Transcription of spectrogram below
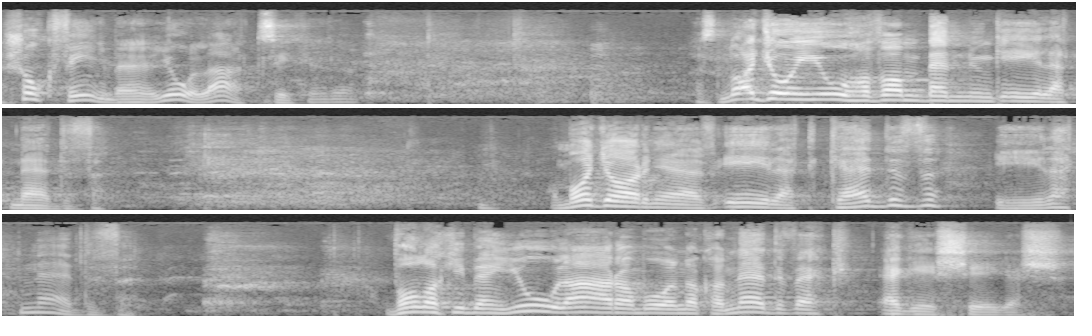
Sok fényben jól látszik. Az nagyon jó, ha van bennünk életnedv. A magyar nyelv életkedv, életnedv. Valakiben jól áramolnak a nedvek, egészséges.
